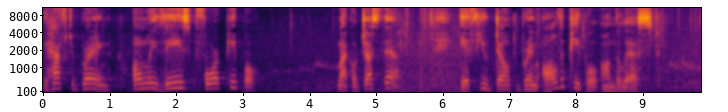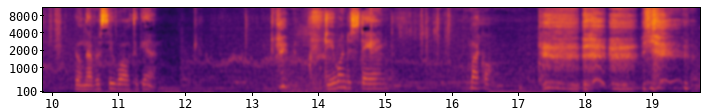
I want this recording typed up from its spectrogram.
You have to bring only these four people. Michael, just them. If you don't bring all the people on the list, you'll never see Walt again. Do you understand, Michael?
